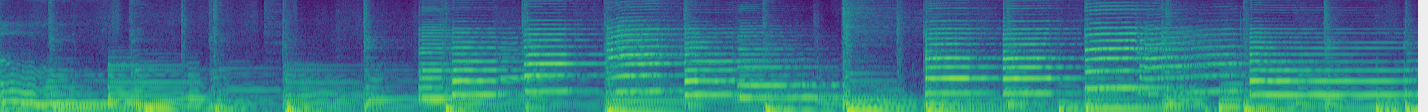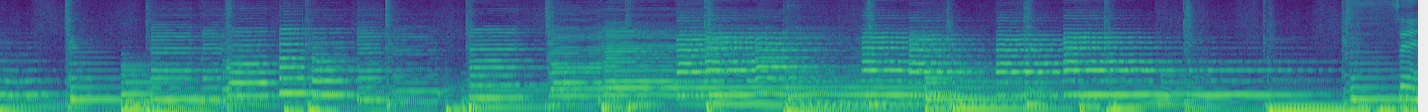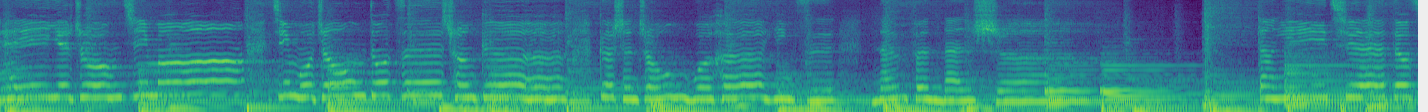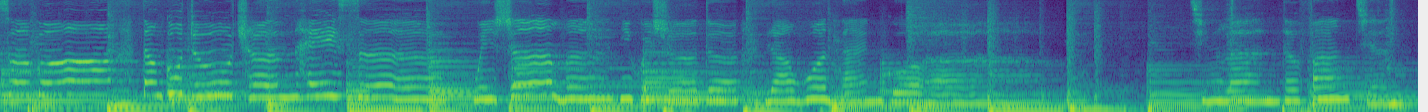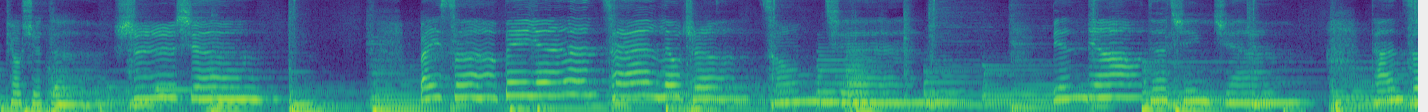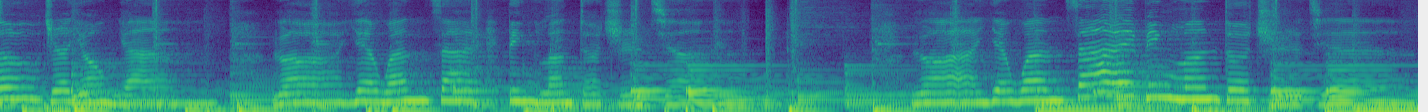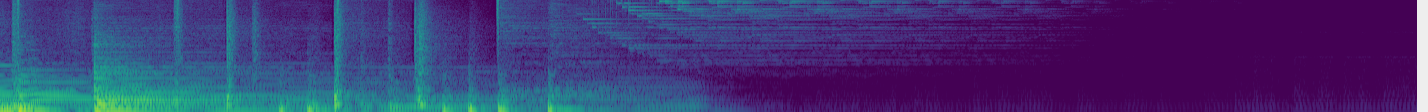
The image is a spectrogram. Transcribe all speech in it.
中寂寞，寂寞中独自唱歌，歌声中我和影子难分难舍。当一切都错过，当孤独成黑色，为什么你会舍得让我难过？清冷的房间，飘雪的视线。白色背烟残留着从前，变调的琴键弹奏着永远，落叶吻在冰冷的指尖，落叶吻在冰冷的指尖。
